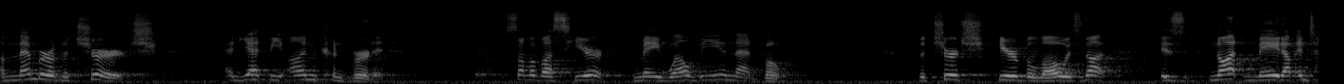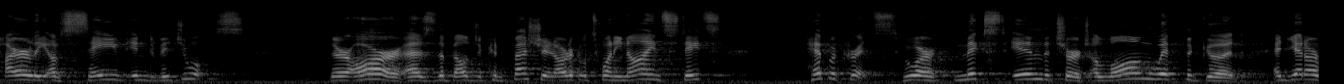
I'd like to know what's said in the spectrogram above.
a member of the church and yet be unconverted. Some of us here may well be in that boat. The church here below is not, is not made up entirely of saved individuals. There are, as the Belgic Confession, Article 29 states, hypocrites who are mixed in the church along with the good and yet are,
